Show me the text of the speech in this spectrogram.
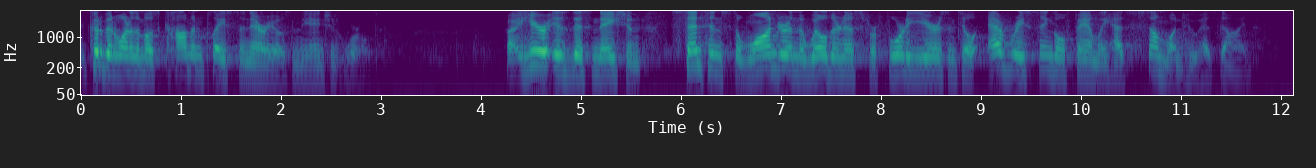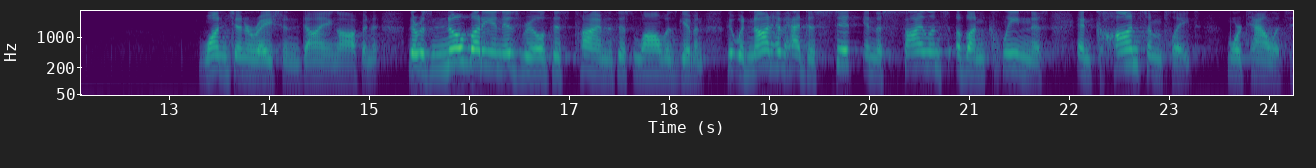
It could have been one of the most commonplace scenarios in the ancient world. Here is this nation sentenced to wander in the wilderness for 40 years until every single family has someone who has died. One generation dying off. And there was nobody in Israel at this time that this law was given that would not have had to sit in the silence of uncleanness and contemplate mortality.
